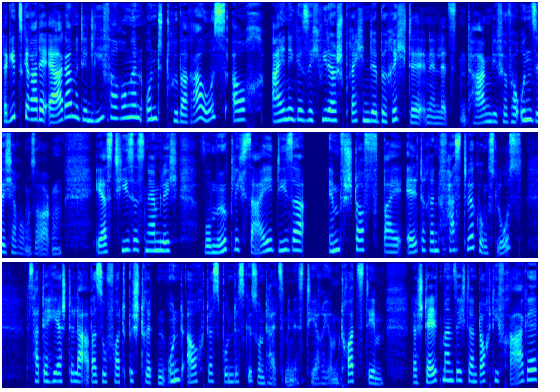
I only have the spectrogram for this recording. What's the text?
Da gibt es gerade Ärger mit den Lieferungen und drüber raus auch einige sich widersprechende Berichte in den letzten Tagen, die für Verunsicherung sorgen. Erst hieß es nämlich, womöglich sei dieser Impfstoff bei Älteren fast wirkungslos. Das hat der Hersteller aber sofort bestritten und auch das Bundesgesundheitsministerium. Trotzdem, da stellt man sich dann doch die Frage,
